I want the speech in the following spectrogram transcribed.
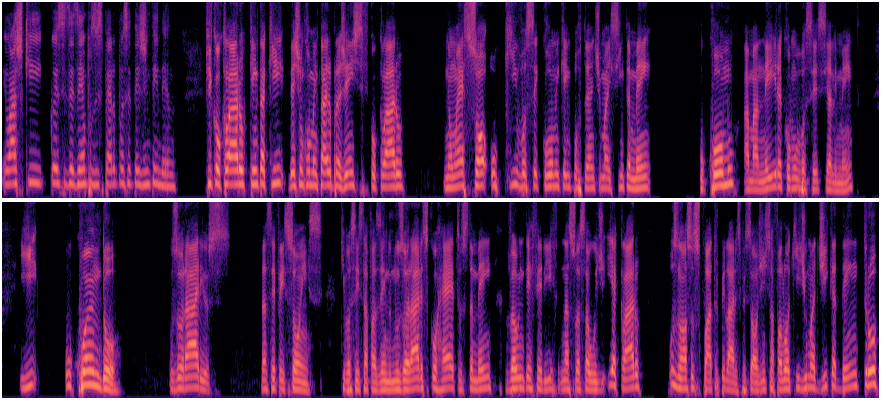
Eu acho que com esses exemplos, espero que você esteja entendendo. Ficou claro? Quem está aqui, deixa um comentário para gente se ficou claro. Não é só o que você come que é importante, mas sim também o como, a maneira como você se alimenta e o quando, os horários das refeições que você está fazendo nos horários corretos também vão interferir na sua saúde. E é claro, os nossos quatro pilares, pessoal. A gente só falou aqui de uma dica dentro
